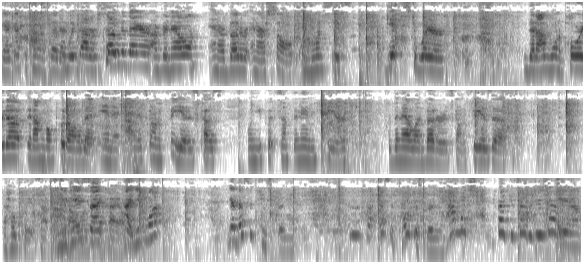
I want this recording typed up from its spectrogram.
Yeah, I got the pans buttered. And we've got our soda there, our vanilla, and our butter and our salt. And once this gets to where that I want to pour it up, then I'm going to put all that in it. And it's going to fizz because when you put something in here, the vanilla and butter, it's going to fizz up. Now, hopefully it's not going to you did say, hey, you know what? Yeah, that's a teaspoon. Like that's a tablespoon. How much baking soda did you say? Yeah,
